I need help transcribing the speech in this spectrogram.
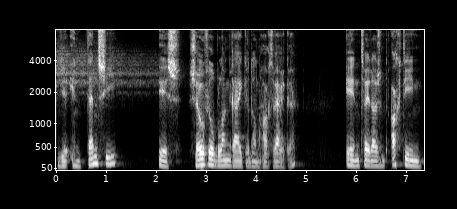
Je intentie is zoveel belangrijker dan hard werken. In 2018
